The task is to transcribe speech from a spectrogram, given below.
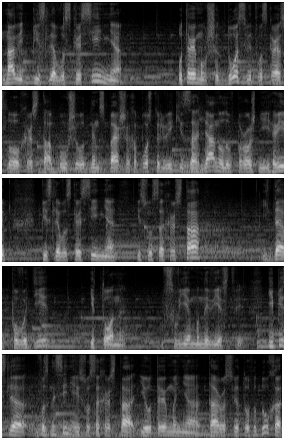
навіть після Воскресіння, отримавши досвід Воскреслого Христа, бувши одним з перших апостолів, які заглянули в порожній гріб після Воскресіння Ісуса Христа, йде по воді і тоне в своєму невірстві. І після Вознесіння Ісуса Христа і отримання дару Святого Духа,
